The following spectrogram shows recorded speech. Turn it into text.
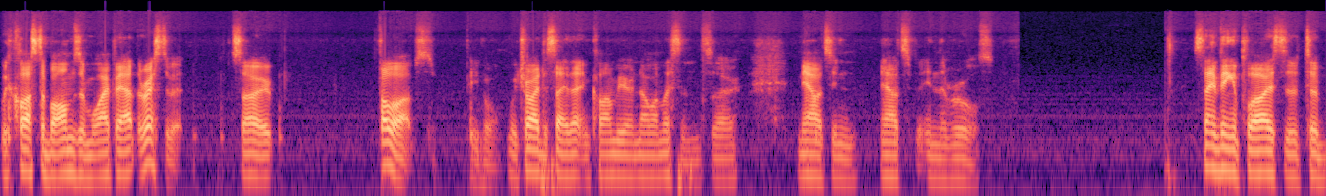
with cluster bombs and wipe out the rest of it. So follow-ups, people. We tried to say that in Colombia and no one listened. So now it's in now it's in the rules. Same thing applies to, to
